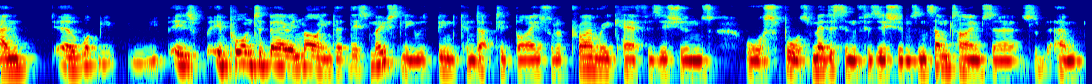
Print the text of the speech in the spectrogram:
And uh, what is important to bear in mind that this mostly was being conducted by sort of primary care physicians or sports medicine physicians, and sometimes uh, um,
